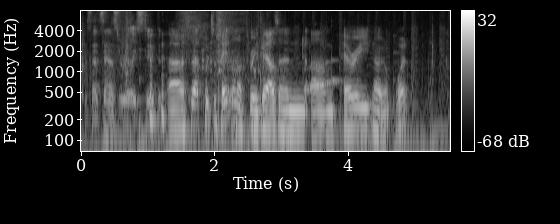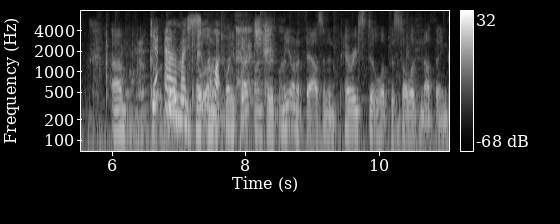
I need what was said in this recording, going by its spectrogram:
'Cause that sounds really stupid. Uh, so that puts Caitlin on 3,000. Um, Perry, no, what? Um, Get Gordon out of my and Caitlin slot. at 2,500, me on 1,000, and Perry still at the solid nothing.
